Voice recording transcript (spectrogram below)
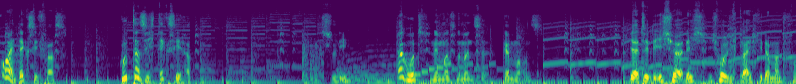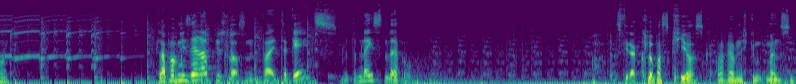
Oh, ein Dixie-Fass. Gut, dass ich Dixie habe. Actually. Na gut, nehmen wir uns eine Münze. Gönnen wir uns. Ja, Teddy, ich höre dich. Ich hol dich gleich wieder, mein Freund. Klapper Misere abgeschlossen. Weiter geht's mit dem nächsten Level. Oh, das ist wieder Klubbers Kiosk, aber wir haben nicht genug Münzen.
